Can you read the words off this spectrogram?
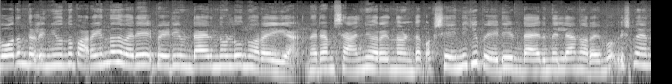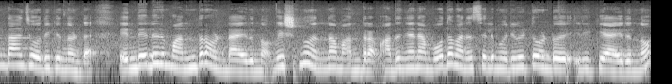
ബോധം തെളിഞ്ഞു എന്ന് പറയുന്നത് വരെ പേടി ഉണ്ടായിരുന്നുള്ളൂ എന്ന് പറയുകയാണ്. നേരം ശാലിനി പറയുന്നുണ്ട് പക്ഷേ എനിക്ക് പേടി ഉണ്ടായിരുന്നില്ല എന്ന് പറയുമ്പോൾ വിഷ്ണു എന്താന്ന് ചോദിക്കുന്നുണ്ട്? എന്തേലും ഒരു മന്ത്രം ഉണ്ടായിരുന്നു? വിഷ്ണു എന്ന മന്ത്രം. അത് ഞാൻ അബോധ മനസ്സിൽ മുരുവിട്ടുകൊണ്ട് ഇരിക്കുകയായിരുന്നു.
